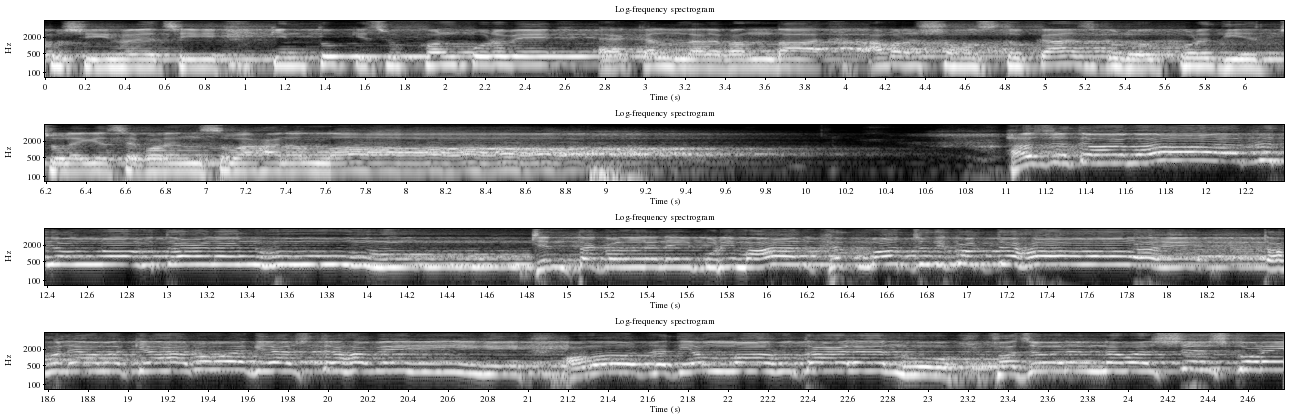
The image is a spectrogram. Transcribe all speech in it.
খুশি হয়েছি। কিন্তু কিছুক্ষণ পূর্বে এক আল্লাহর বান্দা আমার সমস্ত কাজগুলো করে দিয়ে চলে গেছে। বলেন সুবাহান আল্লাহ হজরত আমার রাদিয়াল্লাহু চিন্তা করলেন এই বুড়িমার খেদমত যদি করতে হয় তাহলে আরও আগে আসতে হবে। অমর তাআলা আনহু ফজরের নামাজ শেষ করে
